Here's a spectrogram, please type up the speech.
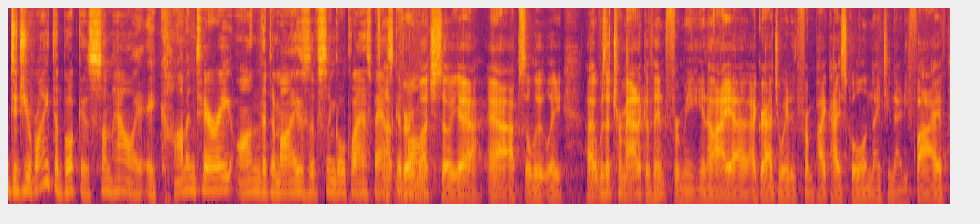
Did you write the book as somehow a, commentary on the demise of single class basketball? Uh, very much so, yeah, yeah, absolutely. Uh, it was a traumatic event for me. You know, I, uh, I graduated from Pike High School in 1995.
